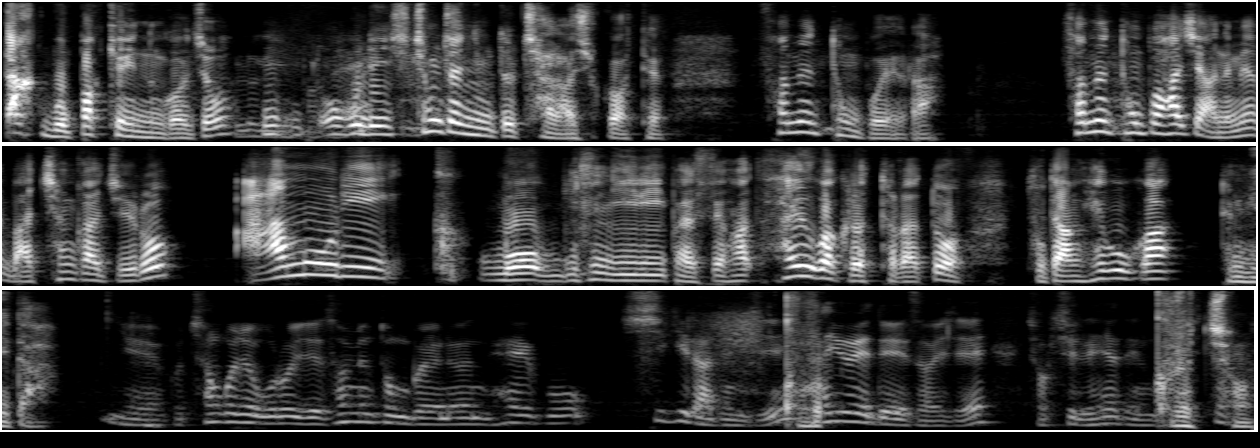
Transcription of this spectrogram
딱 못 박혀 있는 거죠. 음, 우리 시청자님도 잘 아실 것 같아요. 서면 통보해라. 서면 통보하지 않으면 마찬가지로 아무리 그 뭐 무슨 일이 발생하 사유가 그렇더라도 부당 해고가 됩니다. 예, 뭐 참고적으로 이제 서면 통보에는 해고 시기라든지 그- 사유에 대해서 이제 적시를 해야 되는 거죠. 그렇죠.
